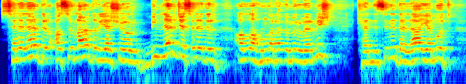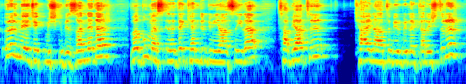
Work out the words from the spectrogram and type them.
senelerdir, asırlardır yaşıyor, binlerce senedir Allah onlara ömür vermiş, kendisini de la yemut, ölmeyecekmiş gibi zanneder ve bu meselede kendi dünyasıyla tabiatı, kainatı birbirine karıştırır,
